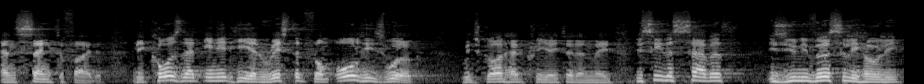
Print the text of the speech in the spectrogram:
and sanctified it, because that in it he had rested from all his work which God had created and made. You see, the Sabbath is universally holy,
